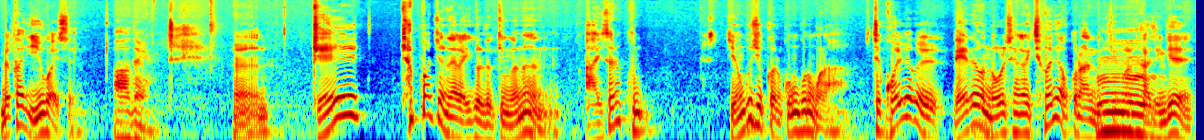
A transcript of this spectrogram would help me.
몇 가지 이유가 있어요. 아, 네. 어, 제일 첫 번째 내가 이걸 느낀 거는 아 이 사람 군 영구 집권을 꿈꾸는구나. 제 권력을 내려놓을 생각이 전혀 없구나 하는 느낌을 가진 게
